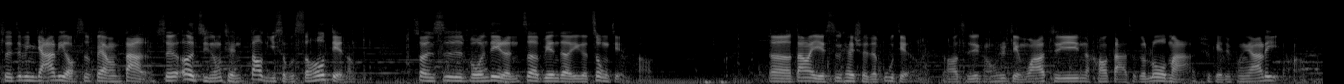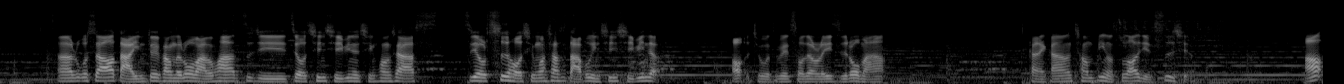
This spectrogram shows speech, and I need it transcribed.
所以这边压力哦是非常大的。所以二级农田到底什么时候点呢？算是勃艮第人这边的一个重点啊。呃，当然也是可以选择不点，然后直接赶快去点挖机，然后打这个落马去给对方压力啊。啊，如果是要打赢对方的落马的话，自己只有轻骑兵的情况下，只有斥候情况下是打不赢轻骑兵的。好，结果这边收掉了一只落马。看来刚刚枪兵有做到一点事情。好，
